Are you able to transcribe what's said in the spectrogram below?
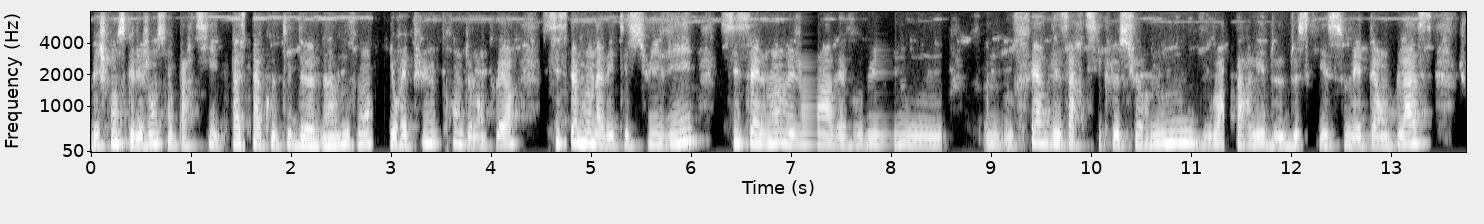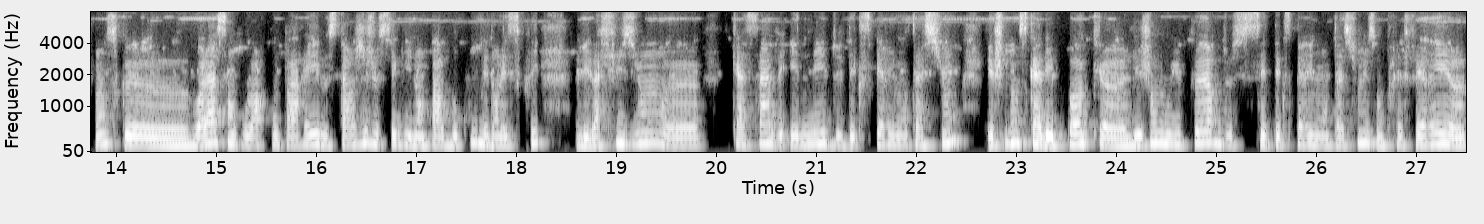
mais je pense que les gens sont partis, passés à côté d'un mouvement qui aurait pu prendre de l'ampleur si seulement on avait été suivi, si seulement les gens avaient voulu nous, faire des articles sur nous, vouloir parler de, ce qui se mettait en place. Je pense que, voilà, sans vouloir comparer, le Stargy, je sais qu'il en parle beaucoup, mais dans l'esprit, la fusion euh, est né d'expérimentation. et je pense qu'à l'époque, euh, les gens ont eu peur de cette expérimentation. Ils ont préféré euh,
